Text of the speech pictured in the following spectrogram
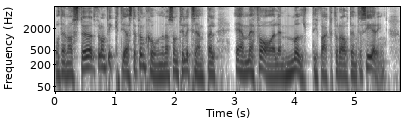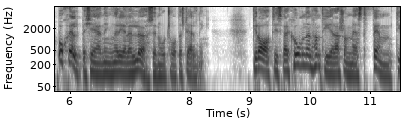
och den har stöd för de viktigaste funktionerna som till exempel MFA eller multifaktorautentisering och självbetjäning när det gäller lösenordsåterställning. Gratisversionen hanterar som mest 50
